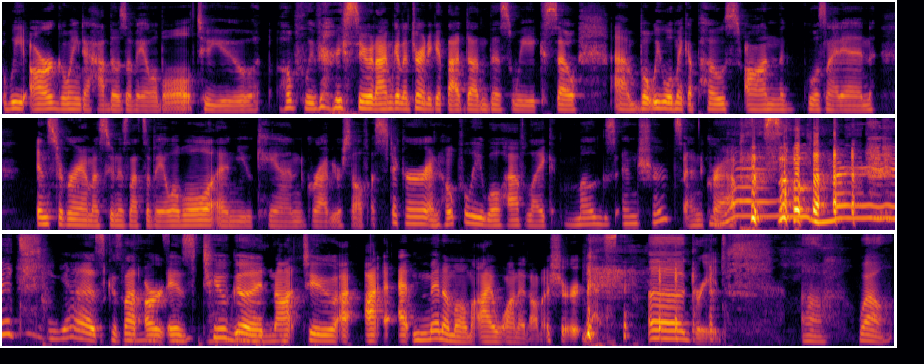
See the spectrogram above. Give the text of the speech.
we are going to have those available to you hopefully very soon. I'm going to try to get that done this week. So, um, but we will make a post on the Ghouls Night In Instagram as soon as that's available, and you can grab yourself a sticker, and hopefully we'll have like mugs and shirts and crap. so merch. yes, because that art is too good not to. I, I, at minimum, I want it on a shirt. Yes, agreed. Uh, well,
